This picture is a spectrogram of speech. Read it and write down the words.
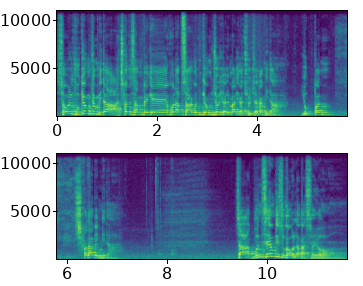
서울 구경주입니다. 1300의 혼합 4군 경주 10마리가 출전합니다. 6번 천합입니다. 자, 문세영 기수가 올라갔어요.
